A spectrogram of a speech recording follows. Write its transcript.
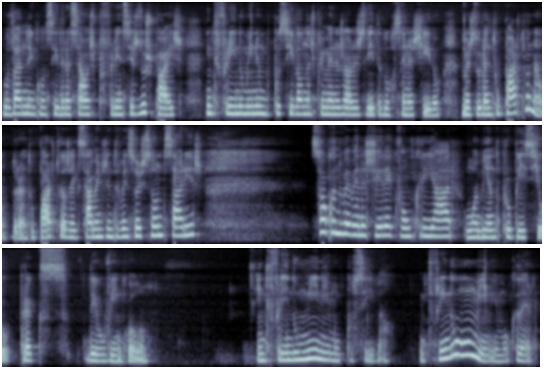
levando em consideração as preferências dos pais, interferindo o mínimo possível nas primeiras horas de vida do recém-nascido. Mas durante o parto, não. Durante o parto, eles é que sabem as intervenções são necessárias. Só quando o bebê nascer é que vão criar um ambiente propício para que se dê o vínculo, interferindo o mínimo possível, interferindo o mínimo que der.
